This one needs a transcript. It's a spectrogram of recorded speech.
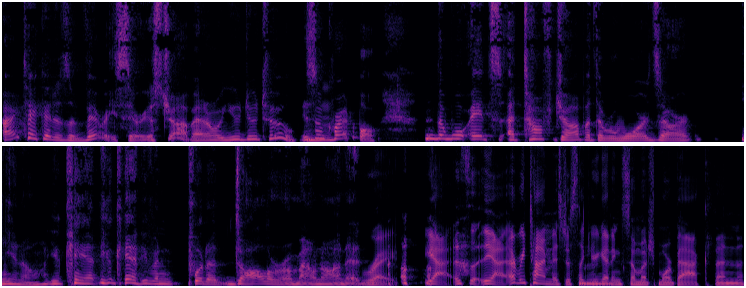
I take it as a very serious job. I know you do too. It's Mhm. incredible. The it's a tough job, but the rewards are, you know, you can't you can't even put a dollar amount on it. right. Yeah, it's yeah. Every time it's just like you're Mhm. getting so much more back than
